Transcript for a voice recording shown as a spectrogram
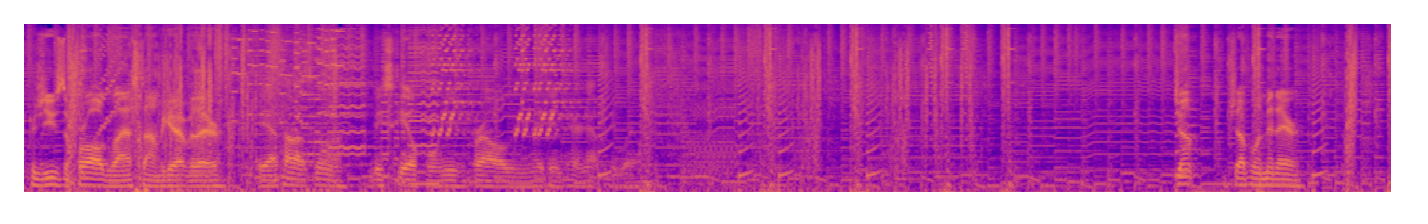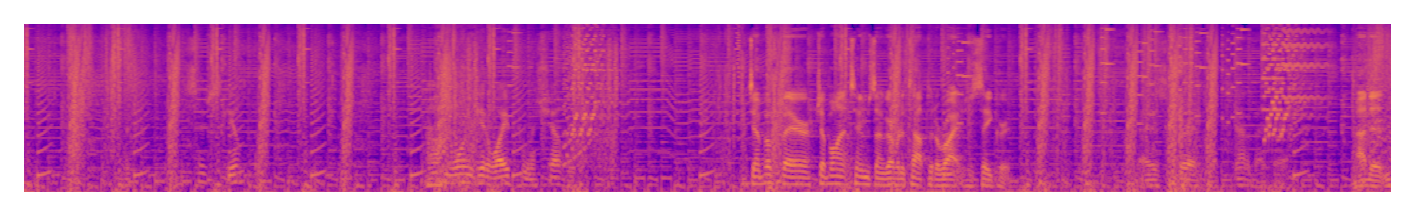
Because you used the frog last time to get over there. Yeah, I thought I was going to be skillful and use a frog and it didn't turn out too well. Shuffle in midair. So skillful. I ah. don't want to get away from a shovel. Jump up there, jump on that tombstone, go over the top to the right. It's a secret. That is correct. I forgot about that. I didn't.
